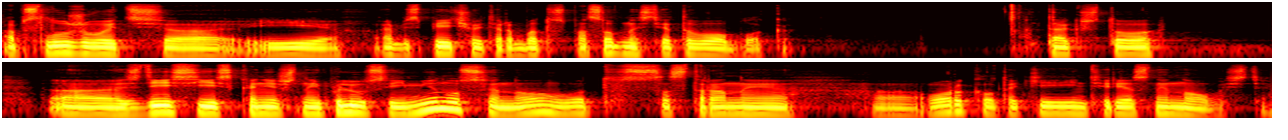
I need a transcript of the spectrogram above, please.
обслуживать э, и обеспечивать работоспособность этого облака. Так что э, здесь есть, конечно, и плюсы, и минусы, но вот со стороны Oracle такие интересные новости.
